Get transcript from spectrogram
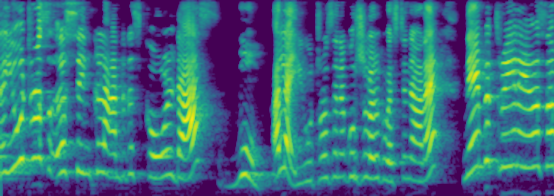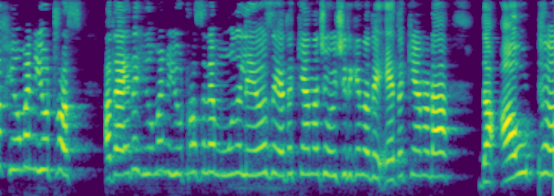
The single and it is called as womb അല്ലെ? യൂട്രസിനെ കുറിച്ചുള്ള ഒരു ക്വസ്റ്റ്യൻ ആണ്. Name the three layers of human uterus അതായത് ഹ്യൂമൻ യൂട്രസിന്റെ മൂന്ന് ലേയേഴ്സ് ഏതൊക്കെയാണെന്ന് ചോദിച്ചിരിക്കുന്നത്? ഏതൊക്കെയാണടാ? The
